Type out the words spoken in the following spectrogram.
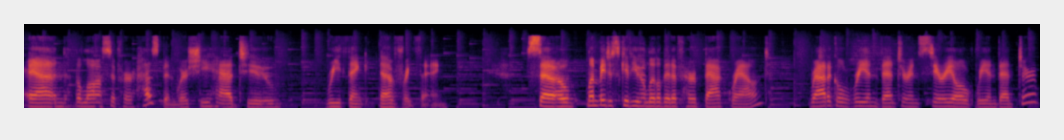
and the loss of her husband, where she had to rethink everything. So, let me just give you a little bit of her background. Radical reinventor and serial reinventor,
